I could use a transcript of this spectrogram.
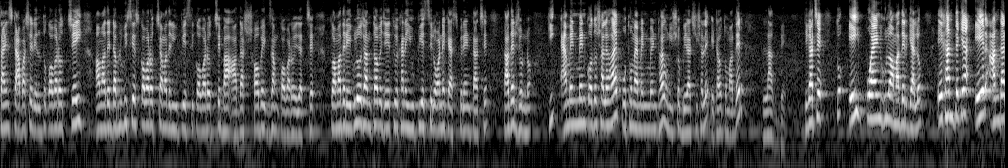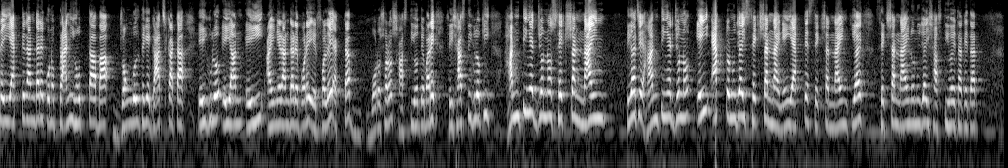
সায়েন্স স্টাফ আসে রেল তো কভার হচ্ছেই, আমাদের ডাব্লিউবিসিএস কভার হচ্ছে, আমাদের ইউপিএসসি কভার হচ্ছে বা আদার সব এক্সাম কভার হয়ে যাচ্ছে। তো আমাদের এগুলোও জানতে হবে, যেহেতু এখানে ইউপিএসসির অনেক অ্যাসপিরেন্ট আছে, তাদের জন্য কি অ্যামেন্ডমেন্ট কত সালে হয়? প্রথম অ্যামেন্ডমেন্ট হয় উনিশশো বিরাশি সালে, এটাও তোমাদের লাগবে। ঠিক আছে? তো এই পয়েন্টগুলো আমাদের গেল। এখান থেকে এর আন্ডারে এই অ্যাক্টের আন্ডারে কোনো প্রাণী হত্যা বা জঙ্গল থেকে গাছ কাটা, এইগুলো, এই এই আইনের আন্ডারে পড়ে, এর ফলে একটা বড় সড়ো শাস্তি হতে পারে। সেই শাস্তিগুলো কি? হান্টিংয়ের জন্য সেকশন নাইন ঠিক আছে? হান্টিংয়ের জন্য এই অ্যাক্ট অনুযায়ী সেকশন নাইন এই অ্যাক্টের সেকশন নাইন কী হয়? সেকশন নাইন অনুযায়ী শাস্তি হয়ে থাকে তার।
